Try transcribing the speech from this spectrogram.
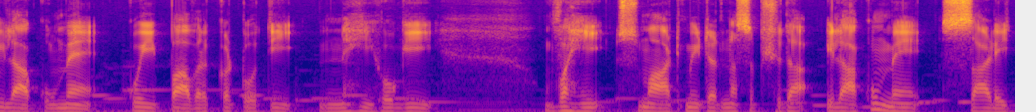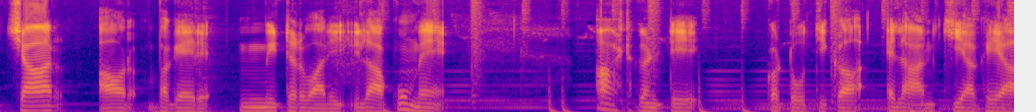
इलाकों में कोई पावर कटौती नहीं होगी। वहीं स्मार्ट मीटर नस्बशुदा इलाकों में साढ़े चार और बगैर मीटर वाले इलाकों में आठ घंटे कटौती का ऐलान किया गया।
